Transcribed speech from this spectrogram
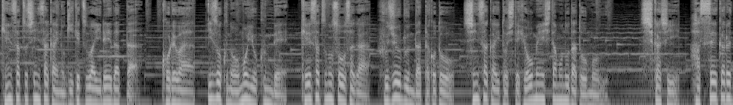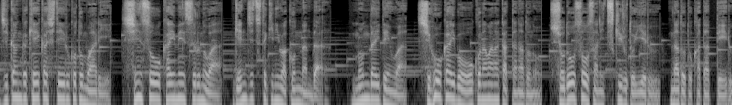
検察審査会の議決は異例だった。これは、遺族の思いを組んで、警察の捜査が不十分だったことを審査会として表明したものだと思う。しかし、発生から時間が経過していることもあり、真相を解明するのは現実的には困難だ。問題点は司法解剖を行わなかったなどの初動捜査に尽きると言えるなどと語っている。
